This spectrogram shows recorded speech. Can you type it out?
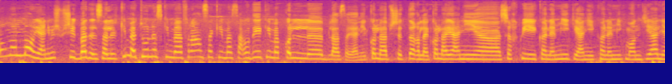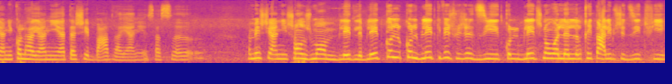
normalement يعني مش باش يتبدل salaire كيما تونس كيما فرنسا كيما السعوديه كيما كل بلاصة. يعني كلها باش تغلى كلها يعني آه، circuit économique يعني économique mondial يعني كلها يعني attaché ببعضها. يعني ساس فماش يعني changement من بلاد لبلاد كل كل بلاد كيفاش باش تزيد كل بلاد شنو هو ال- القطاع اللي باش تزيد فيه.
